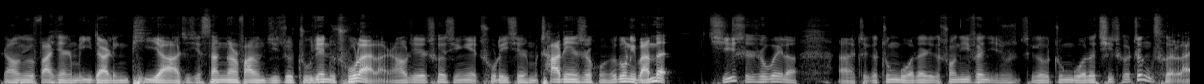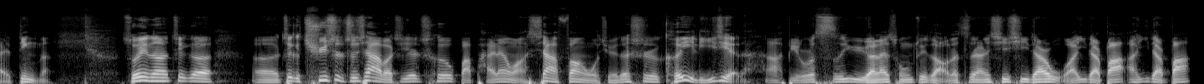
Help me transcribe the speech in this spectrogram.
然后你会发现什么 1.0T 啊这些三缸发动机就逐渐就出来了，然后这些车型也出了一些什么插电式混合动力版本，其实是为了呃这个中国的这个双积分，也就是这个中国的汽车政策来定的。所以呢，这个呃这个趋势之下吧，这些车把排量往下放，我觉得是可以理解的啊。比如说思域原来从最早的自然吸气1.5啊、1.8啊、1.8。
